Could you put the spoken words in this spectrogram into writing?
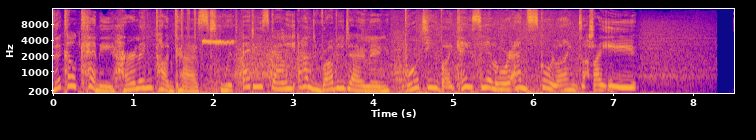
The Kilkenny Hurling Podcast with Eddie Scally and Robbie Dowling. Brought to you by KCLR and Scoreline.ie.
